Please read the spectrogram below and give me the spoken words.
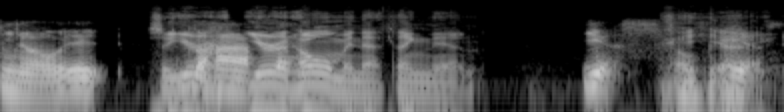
you know, it So you're you're at home in that thing then. Yes. Okay. Yes.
